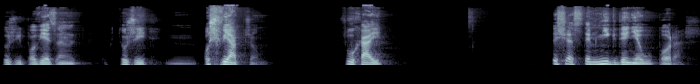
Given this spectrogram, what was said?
którzy powiedzą, którzy oświadczą. Słuchaj, ty się z tym nigdy nie uporasz,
